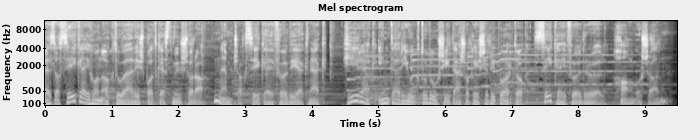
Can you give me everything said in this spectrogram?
Ez a Székelyhon aktuális podcast műsora nem csak székelyföldieknek. Hírek, interjúk, tudósítások és riportok Székelyföldről hangosan.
